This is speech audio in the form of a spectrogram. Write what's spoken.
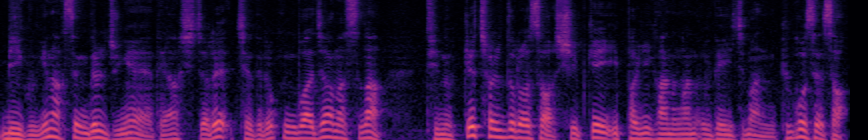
미국인 학생들 중에 대학 시절에 제대로 공부하지 않았으나 뒤늦게 철들어서 쉽게 입학이 가능한 의대이지만 그곳에서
